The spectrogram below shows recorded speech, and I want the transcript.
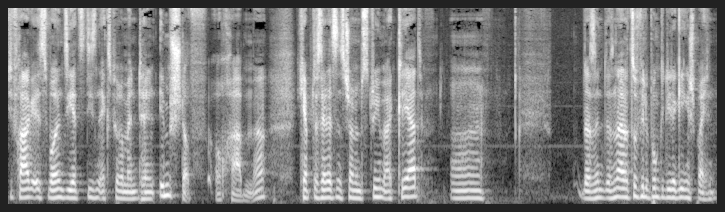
die Frage ist, wollen sie jetzt diesen experimentellen Impfstoff auch haben? Ja? Ich habe das ja letztens schon im Stream erklärt. Äh, da sind, das sind einfach zu viele Punkte, die dagegen sprechen.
